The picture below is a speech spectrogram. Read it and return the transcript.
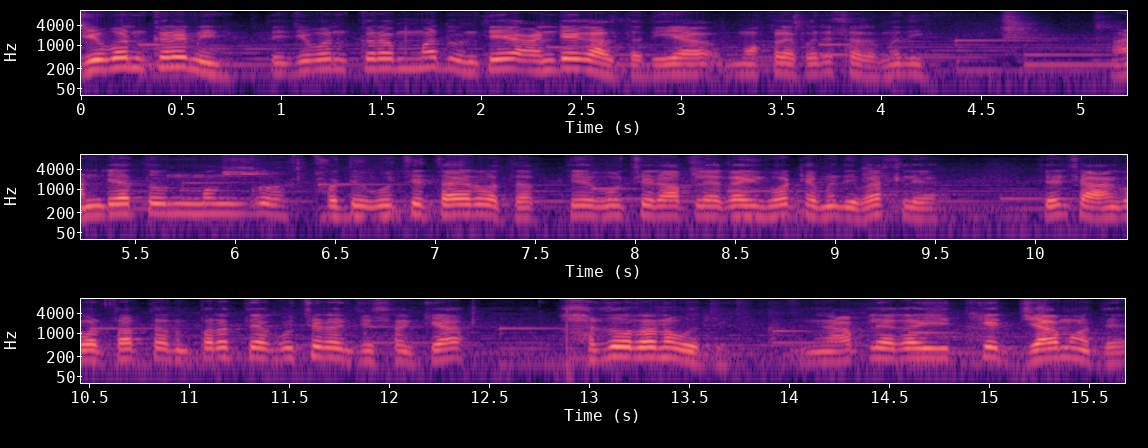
जीवनक्रम आहे ते जीवनक्रममधून ते अंडे घालतात या मोकळ्या परिसरामध्ये. अंड्यातून मग छोटे गुच्छे तयार होतात. ते गुच्छेड आपल्या गाई गोठ्यामध्ये बसल्या त्यांच्या अंगावर चालतात परत त्या गोचिडांची संख्या हजारानं होती. आणि आपल्या गाई इतके जाम होत्या.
